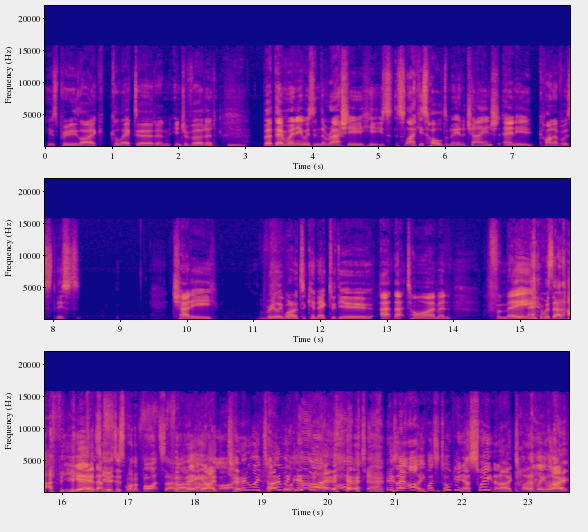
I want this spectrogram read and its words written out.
He was pretty like collected and introverted. Hmm. But then when he was in the rashi he's it's like his whole demeanor changed and he kind of was this chatty really wanted to connect with you at that time and for me it was that hard for you? Yeah, that- you just want to bite so for hard. me, I, I like. totally, totally like, did "Oh, that. I wanna chat." He's like, oh, he wants to talk to me now, sweet, and I totally like,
